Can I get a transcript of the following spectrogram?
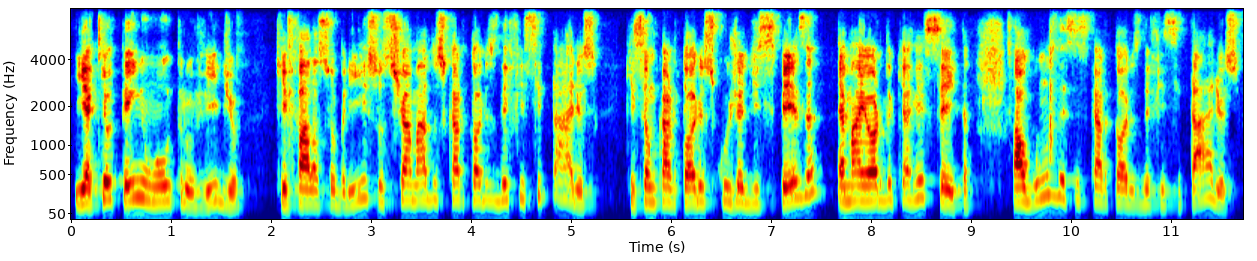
e aqui eu tenho um outro vídeo que fala sobre isso, os chamados cartórios deficitários, que são cartórios cuja despesa é maior do que a receita. Alguns desses cartórios deficitários,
